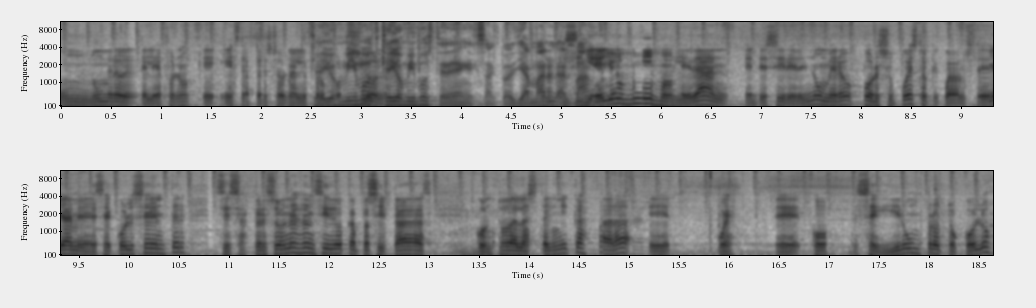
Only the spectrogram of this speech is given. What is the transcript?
un número de teléfono que esta persona le Que ellos, mismos, que ellos mismos te den, exacto. Llamar al Si banco. ellos mismos le dan, es decir, el número, por supuesto que cuando usted llame a ese call center, si esas personas han sido capacitadas con todas las técnicas para, eh, pues, eh, seguir un protocolo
